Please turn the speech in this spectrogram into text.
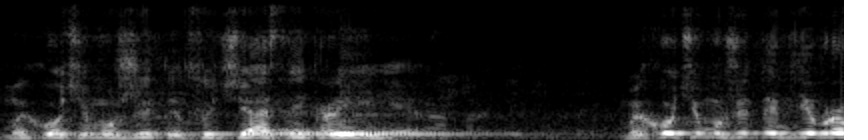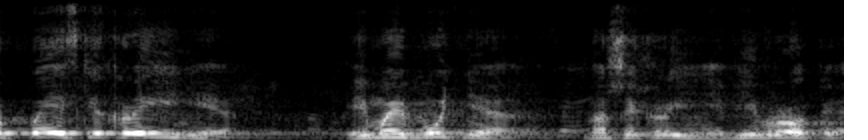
Ми хочемо жити в сучасній країні. Ми хочемо жити в європейській країні. І майбутнє нашій країні в Європі.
